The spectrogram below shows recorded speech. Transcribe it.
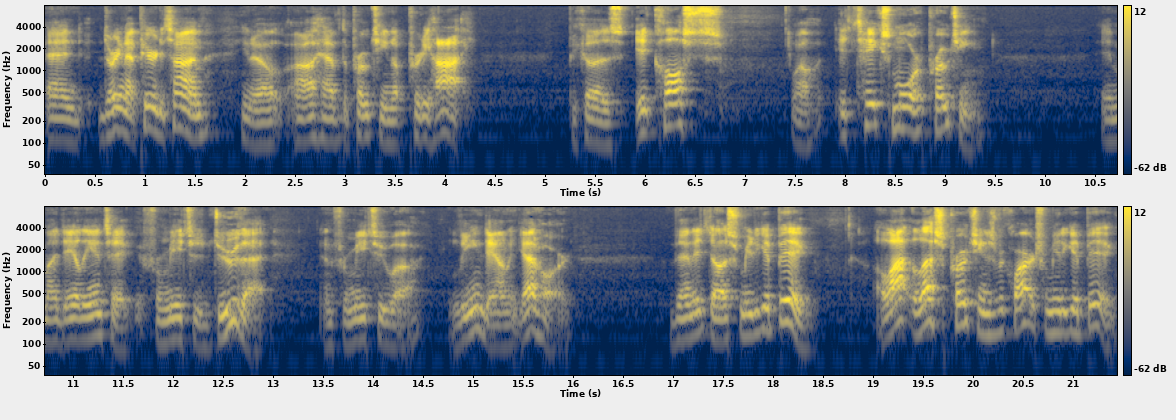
And during that period of time, you know, I have the protein up pretty high because it costs, well, it takes more protein in my daily intake for me to do that and for me to uh, lean down and get hard than it does for me to get big. A lot less protein is required for me to get big.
